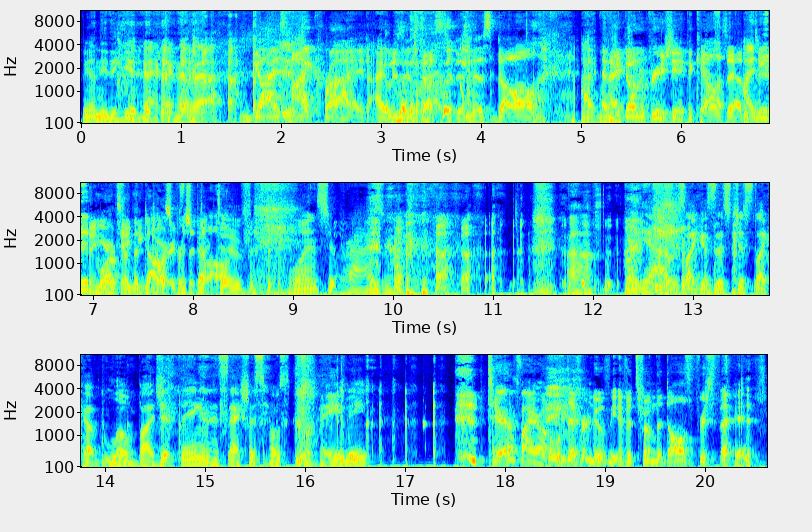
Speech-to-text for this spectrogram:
We don't need to get back into that. Guys, I cried. I was invested in this doll, I- and I don't appreciate the callous attitude. I needed more from the doll's the doll. perspective. Wouldn't surprise me. Um, but yeah, I was like, is this just like a low budget thing, and it's actually supposed to be a baby? Terrifier, a whole different movie if it's from the doll's perspective.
